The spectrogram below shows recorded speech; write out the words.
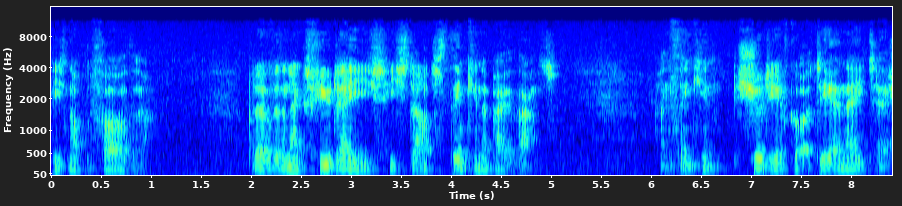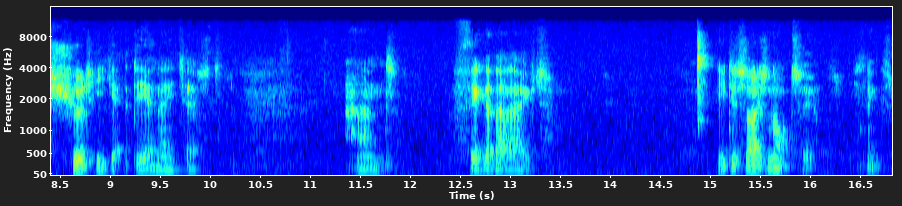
he's not the father. But over the next few days, he starts thinking about that. And thinking, should he have got a DNA test? Should he get a DNA test? And figure that out. He decides not to. He thinks,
